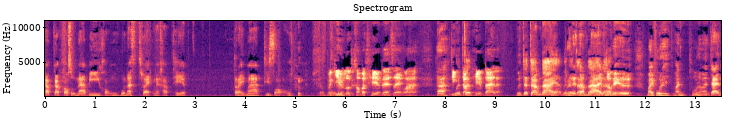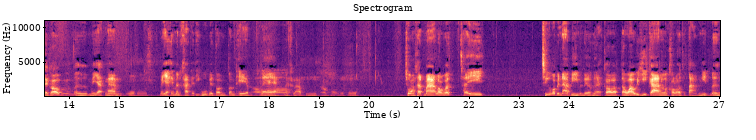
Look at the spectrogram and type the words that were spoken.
ครับ กลับเข้าสู่หน้า B ของโบนัสแทร็กนะครับ เทปไตรมาสที่สอง ครับเมื่อกี้หลุดคำว่าเทปได้แสดงว่า ฮะ จริงเหมือนจะ จำเทปได้แหละเห มือนจะจำได้อะเหมือนมันจะจะจำจำได้ได้แล้พูวดได้เออไม่พูดให้มันพูดให้มั่นใจแต่ก็เออไม่อยากนั่นอือฮึไม่อยากให้มันขัดกับที่พูดไปต้นต้นเทปอ๋อแรกนะครับครับผมอือฮึช่วงถัดมาเราก็ใช้ชื่อว่าเป็นหน้า B เหมือนเดิมแหละก็แต่ว่าวิธีการของเราจะต่างไปนิดนึง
